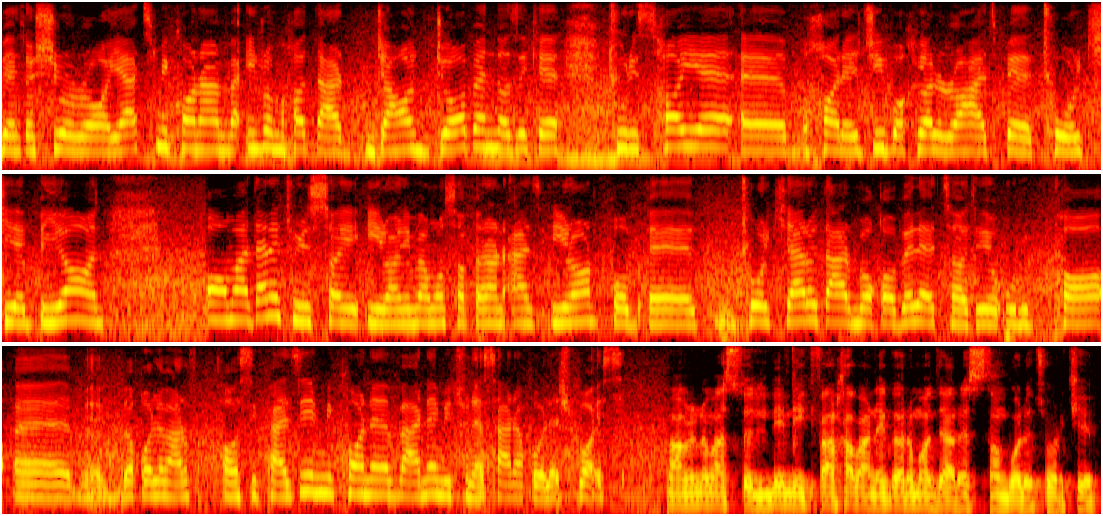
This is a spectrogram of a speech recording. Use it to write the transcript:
بهداشتی رو رعایت می‌کنن و این رو می‌خواد در جهان جا بندازه که توریست های خارجی با خیال راحت به ترکیه بیان. آمدن توریست های ایرانی و مسافران از ایران خب ترکیه رو در مقابل اتحادیه اروپا به قول معروف آسیب پذیر می‌کنه و نمی‌تونه سر قولش وایسه. ممنونم از تولیلی نیکفر خبرنگار ما در استانبول ترکیه.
